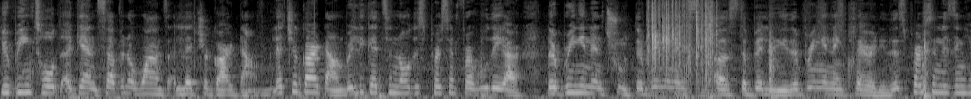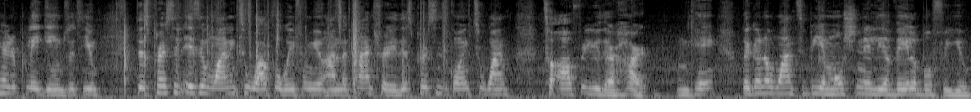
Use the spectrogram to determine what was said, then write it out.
You're being told again, seven of wands, let your guard down. Let your guard down. Really get to know this person for who they are. They're bringing in truth. They're bringing in uh, stability. They're bringing in clarity. This person isn't here to play games with you. This person isn't wanting to walk away from you. On the contrary, this person's going to want to offer you their heart okay? They're going to want to be emotionally available for you.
